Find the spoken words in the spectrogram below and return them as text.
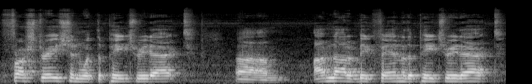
frustration with the Patriot Act. Um, I'm not a big fan of the Patriot Act.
